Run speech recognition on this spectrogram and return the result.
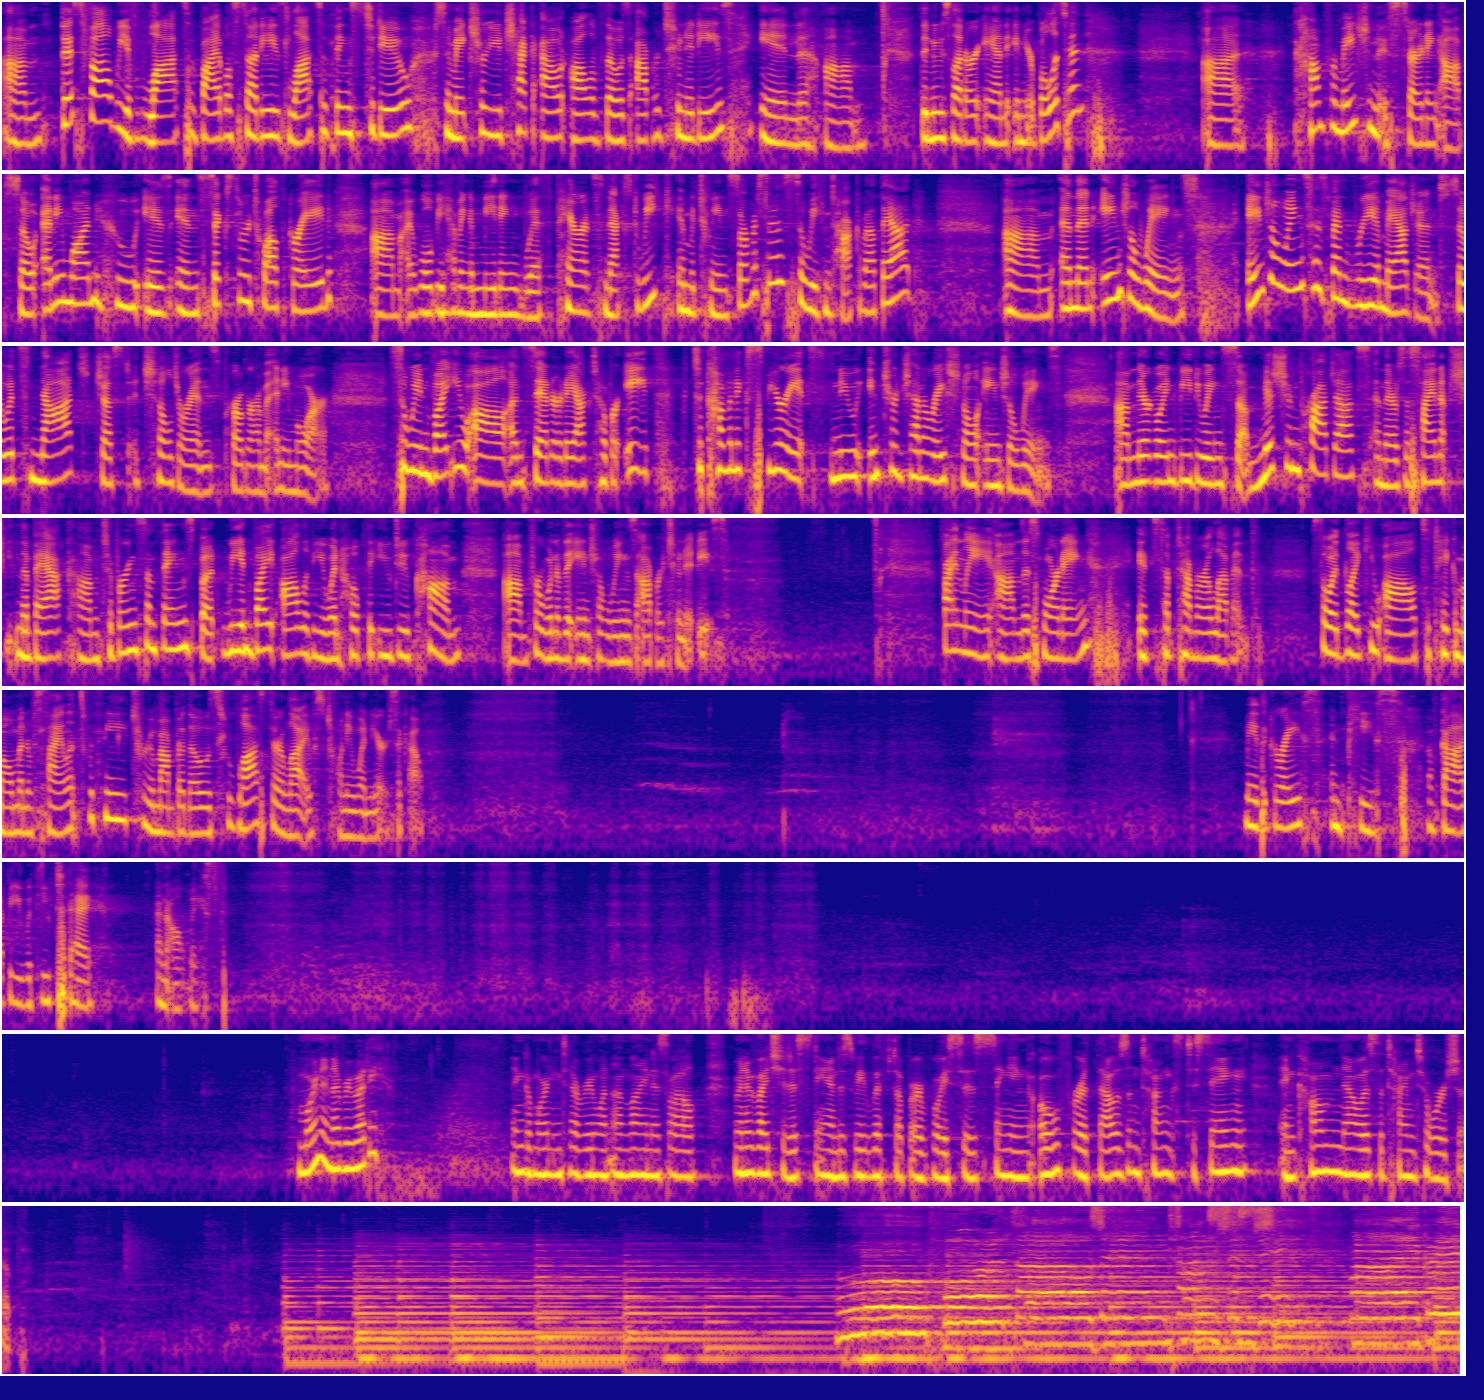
Um, this fall, we have lots of Bible studies, lots of things to do, so make sure you check out all of those opportunities in um, the newsletter and in your bulletin. Uh, confirmation is starting up. So, anyone who is in 6th through 12th grade, um, I will be having a meeting with parents next week in between services so we can talk about that. Um, and then Angel Wings. Angel Wings has been reimagined, so it's not just a children's program anymore. So we invite you all on Saturday, October 8th, to come and experience new intergenerational Angel Wings. Um, they're going to be doing some mission projects, and there's a sign up sheet in the back um, to bring some things. But we invite all of you and hope that you do come um, for one of the Angel Wings opportunities. Finally, um, this morning, it's September 11th. So I'd like you all to take a moment of silence with me to remember those who lost their lives 21 years ago. May the grace and peace of God be with you today and always. Morning, everybody. And good morning to everyone online as well. I'm going to invite you to stand as we lift up our voices, singing, Oh, for a thousand tongues to sing and come now is the time to worship. speaks and listens.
